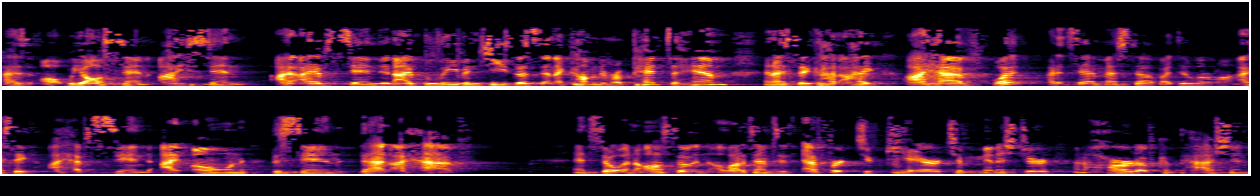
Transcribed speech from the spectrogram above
as all, we all sin, I sin. I, I, have sinned and I believe in Jesus and I come and repent to Him and I say, God, I, I have, what? I didn't say I messed up. I did a little wrong. I say, I have sinned. I own the sin that I have. And so, and also, and a lot of times, an effort to care, to minister, and heart of compassion,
